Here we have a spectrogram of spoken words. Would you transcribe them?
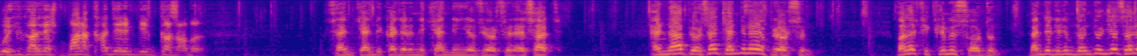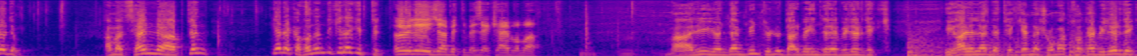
Bu iki kardeş bana kaderin bir gazabı. Sen kendi kaderini kendin yazıyorsun Esat. Sen ne yapıyorsan kendine yapıyorsun. Bana fikrimi sordun. Ben de dilim döndüğünce söyledim. Ama sen ne yaptın? Gene kafanın dikine gittin. Öyle icap etti be Zekai Baba. Mali yönden bin türlü darbe indirebilirdik. İhalelerde tekerine çomak sokabilirdik.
